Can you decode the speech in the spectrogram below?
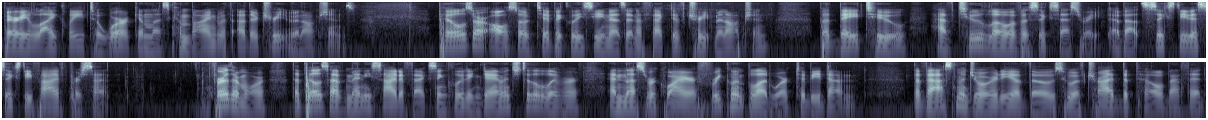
very likely to work unless combined with other treatment options. Pills are also typically seen as an effective treatment option, but they too have too low of a success rate, about 60 to 65 percent. Furthermore, the pills have many side effects including damage to the liver and thus require frequent blood work to be done. The vast majority of those who have tried the pill method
